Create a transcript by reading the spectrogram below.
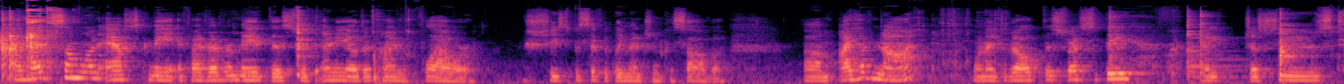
I had someone ask me if I've ever made this with any other kind of flour. She specifically mentioned cassava. Um, I have not. When I developed this recipe, I just used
